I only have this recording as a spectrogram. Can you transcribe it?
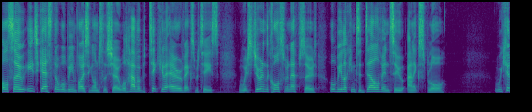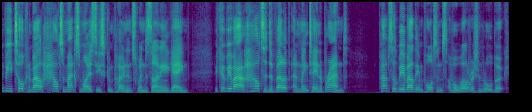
also, each guest that we'll be inviting onto the show will have a particular area of expertise, which during the course of an episode we'll be looking to delve into and explore. We could be talking about how to maximize these components when designing a game. It could be about how to develop and maintain a brand. Perhaps it'll be about the importance of a well written rulebook,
